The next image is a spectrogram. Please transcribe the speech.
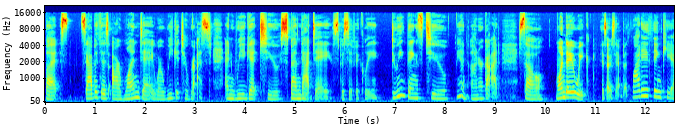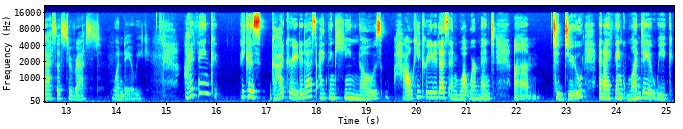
but Sabbath is our one day where we get to rest and we get to spend that day specifically doing things to, man, honor God. So one day a week is our Sabbath. Why do you think He asks us to rest one day a week? I think because God created us, I think He knows how He created us and what we're meant um, to do. And I think one day a week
